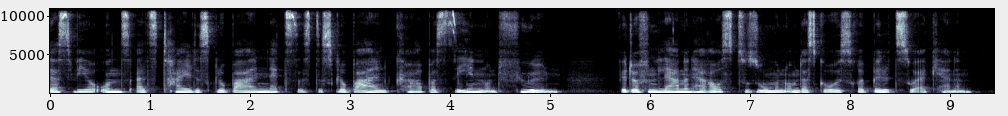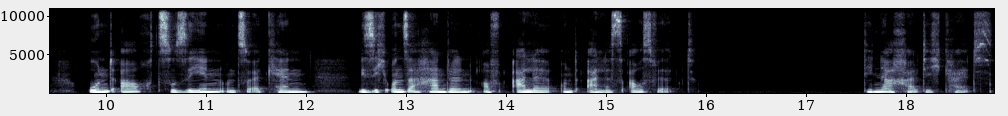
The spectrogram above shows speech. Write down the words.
dass wir uns als Teil des globalen Netzes, des globalen Körpers sehen und fühlen. Wir dürfen lernen herauszuzoomen, um das größere Bild zu erkennen und auch zu sehen und zu erkennen, wie sich unser Handeln auf alle und alles auswirkt. Die Nachhaltigkeit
